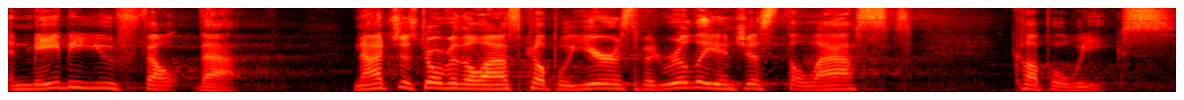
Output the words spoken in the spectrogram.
And maybe you felt that, not just over the last couple years, but really in just the last couple weeks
